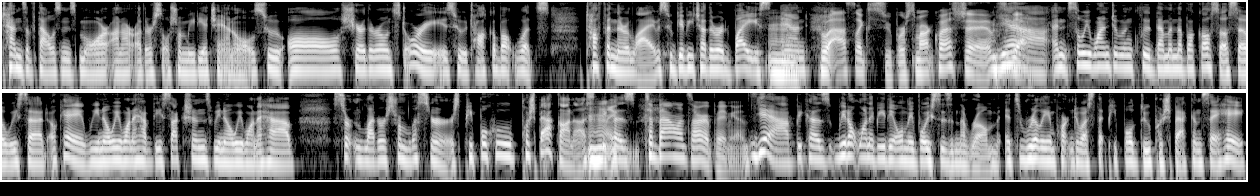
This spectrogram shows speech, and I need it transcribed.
tens of thousands more on our other social media channels who all share their own stories, who talk about what's tough in their lives, who give each other advice mm-hmm. and Who ask like super smart questions. yeah. And so we wanted to include them in the book also. So we said, okay, we know we want to have these sections. We know we want to have certain letters from listeners, people who push back on us mm-hmm. because. to balance our opinions. Yeah, because we don't want to be the only voices in the room. It's really important to us that people do push back and say, hey,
